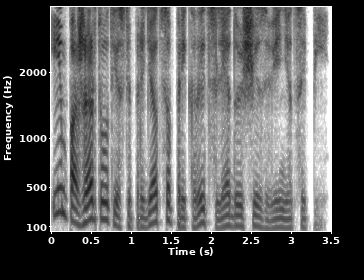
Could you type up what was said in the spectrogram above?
Им пожертвуют, если придется прикрыть следующие звенья цепи.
